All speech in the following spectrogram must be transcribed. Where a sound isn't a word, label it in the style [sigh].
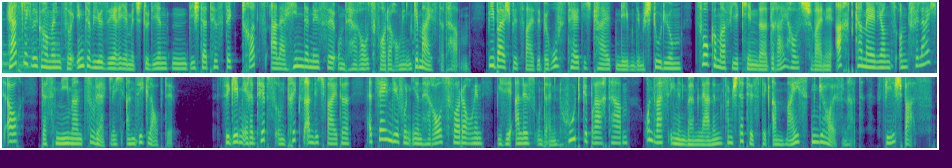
Herzlich willkommen zur Interviewserie mit Studierenden, die Statistik trotz aller Hindernisse und Herausforderungen gemeistert haben. Wie beispielsweise Berufstätigkeit neben dem Studium, 2,4 Kinder, drei Hausschweine, acht Chamäleons und vielleicht auch, dass niemand so wirklich an sie glaubte. Sie geben ihre Tipps und Tricks an dich weiter, erzählen dir von ihren Herausforderungen, wie sie alles unter einen Hut gebracht haben und was ihnen beim Lernen von Statistik am meisten geholfen hat. Viel Spaß!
